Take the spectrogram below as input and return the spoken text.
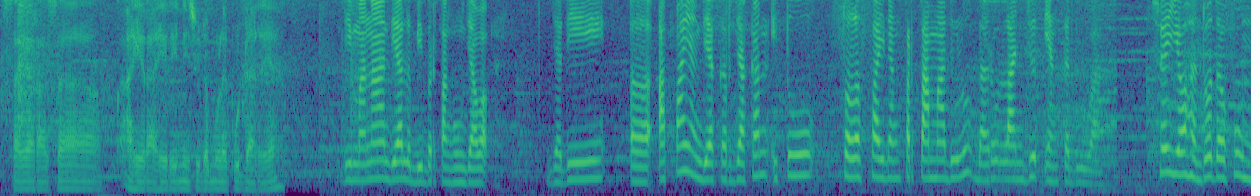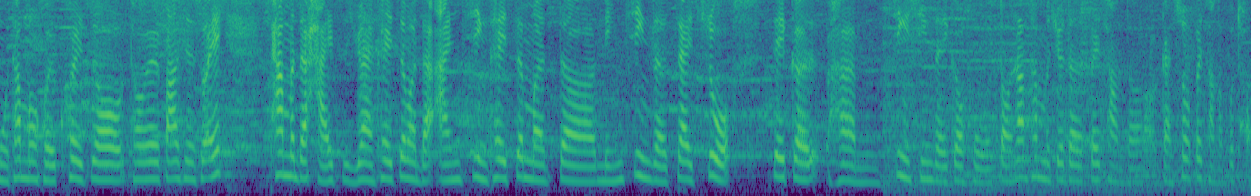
saya rasa akhir-akhir ini sudah mulai pudar ya. Di mana dia lebih bertanggung jawab. Jadi apa yang dia kerjakan itu selesai yang pertama dulu, baru lanjut yang kedua. 所以有很多的父母，他们回馈之后，他会发现说，哎，他们的孩子原来可以这么的安静，可以这么的宁静的在做这个很静心的一个活动，让他们觉得非常的感受非常的不同。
